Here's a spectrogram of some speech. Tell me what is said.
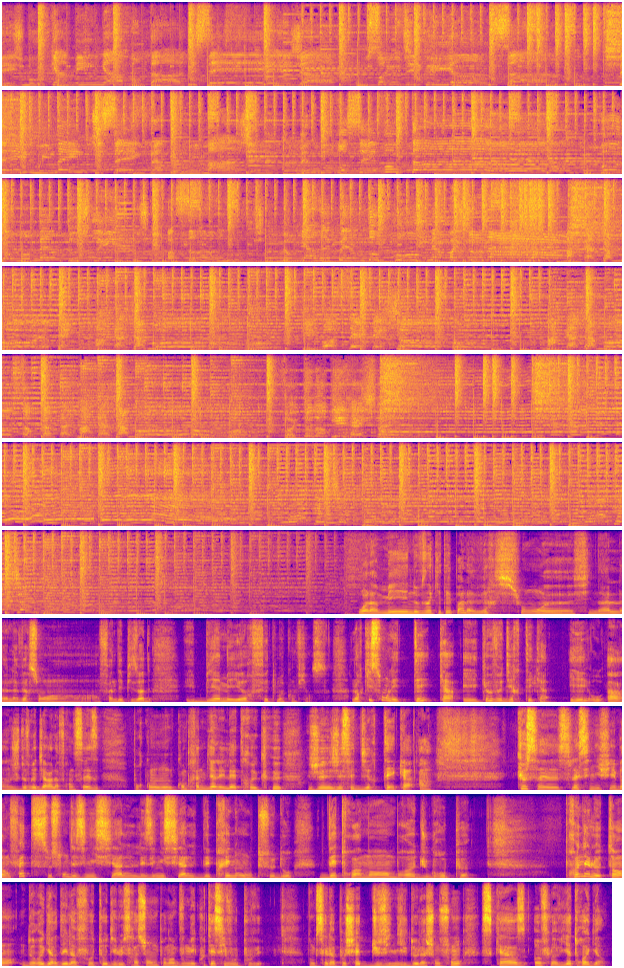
Mesmo que a minha vontade Voilà, mais ne vous inquiétez pas, la version euh, finale, la version en, fin d'épisode est bien meilleure, faites-moi confiance. Alors, qui sont les TKE Que veut dire TKE ou A, hein, je devrais dire à la française, pour qu'on comprenne bien les lettres que j'essaie de dire. TKA. Que cela signifie? Eh ben, En fait, ce sont des initiales, les initiales des prénoms ou pseudos des trois membres du groupe. Prenez le temps de regarder la photo d'illustration pendant que vous m'écoutez si vous le pouvez. Donc c'est la pochette du vinyle de la chanson Scars of Love. Il y a trois gars.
